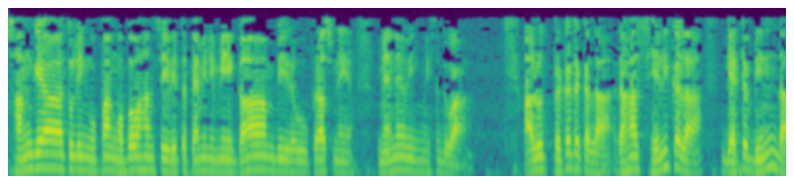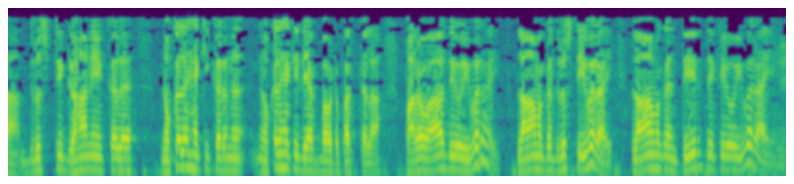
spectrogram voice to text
සංඝයා තුලින් උපන් ඔබ වහන්සේ වෙත පැමිණි මේ ගාම්භීර වූ ප්‍රශ්නය මනවින් විසඳුවා. අරුත් ප්‍රකට කළා, රහස් හෙලි කළා, ගැට බින්දා, දෘෂ්ටි ග්‍රහණය කළ නොකල හැකි කරන නොකල හැකි දෙයක් බවට පත් කළා. පරවාදය ඉවරයි. ලාමක දෘෂ්ටි ඉවරයි. ලාමක තීර්ථකයෝ ඉවරයි.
